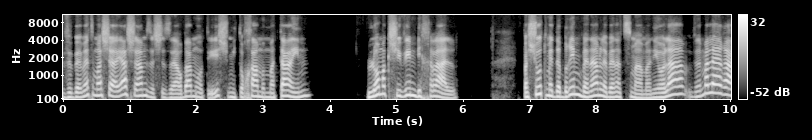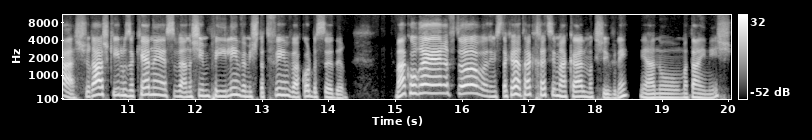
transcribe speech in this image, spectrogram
ובאמת מה שהיה שם זה שזה 400 איש, מתוכם 200 לא מקשיבים בכלל. פשוט מדברים בינם לבין עצמם. אני עולה ומלא רעש, רעש כאילו זה כנס, ואנשים פעילים ומשתתפים והכול בסדר. מה קורה, ערב טוב? אני מסתכלת, רק חצי מהקהל מקשיב לי, יענו 200 איש.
